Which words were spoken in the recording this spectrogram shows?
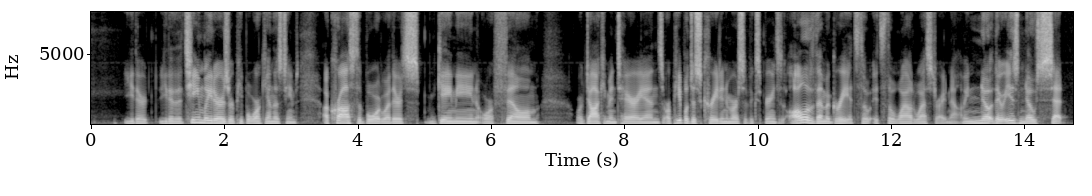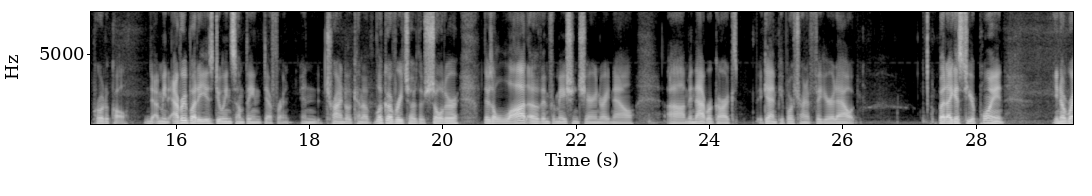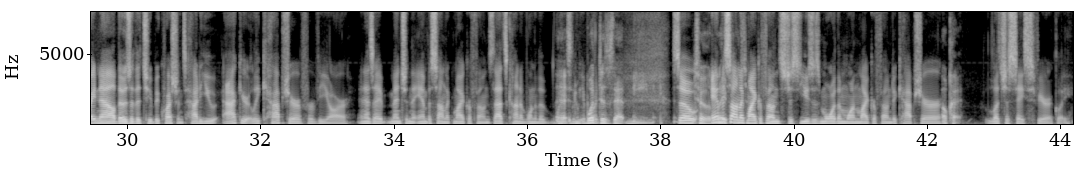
either either the team leaders or people working on those teams across the board, whether it's gaming or film or documentarians or people just creating immersive experiences, all of them agree it's the it's the wild west right now. I mean, no, there is no set protocol. I mean, everybody is doing something different and trying to kind of look over each other's shoulder. There's a lot of information sharing right now um, in that regard. Again, people are trying to figure it out. But I guess to your point, you know, right now those are the two big questions. How do you accurately capture for VR? And as I mentioned, the ambisonic microphones. That's kind of one of the uh, ways that people. What does that mean? So ambisonic microphones just uses more than one microphone to capture. Okay. Let's just say spherically.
